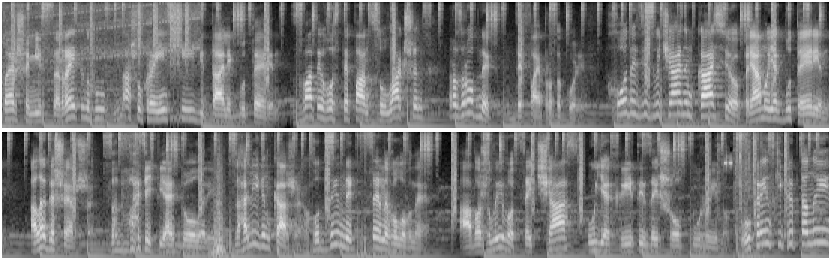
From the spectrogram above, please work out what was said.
перше місце рейтингу наш український Віталік Бутерін. Звати його Степан Сулакшин, розробник DeFi протоколів. Ходить зі звичайним Casio, прямо як Бутерін, але дешевше за 25 доларів. Взагалі він каже: годинник це не головне. А важливо, це час, у який ти зайшов у ринок. Українські криптани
